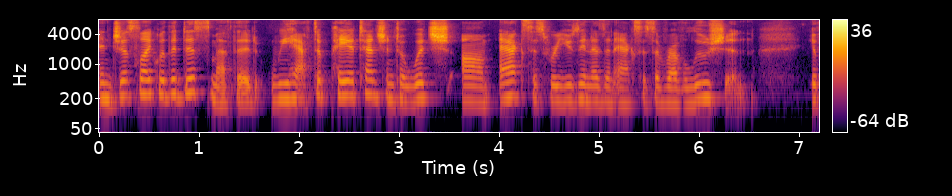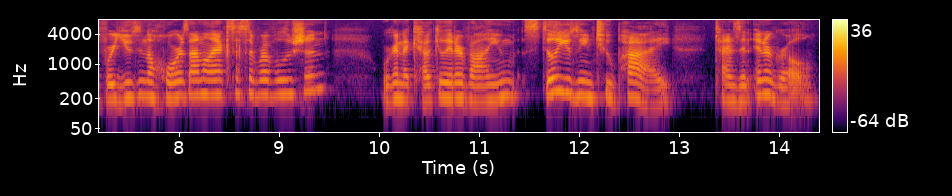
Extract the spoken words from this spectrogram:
And just like with the disk method, we have to pay attention to which um, axis we're using as an axis of revolution. If we're using the horizontal axis of revolution, we're going to calculate our volume still using 2 pi times an integral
